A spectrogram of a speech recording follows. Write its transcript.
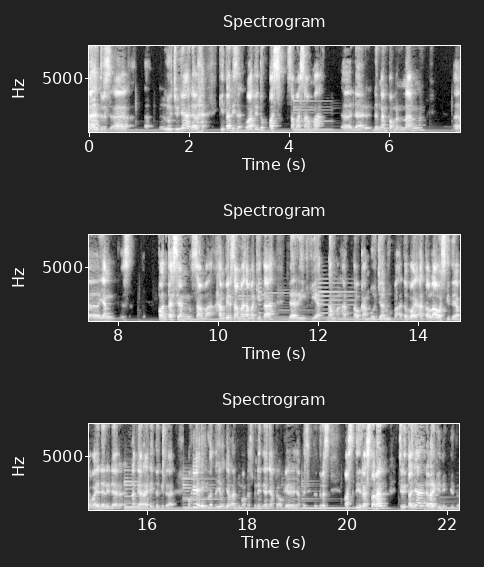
Nah terus uh, lucunya adalah kita di waktu itu pas sama-sama uh, dari dengan pemenang uh, yang kontes yang sama hampir sama sama kita dari Vietnam atau Kamboja lupa. Atau atau Laos gitu ya pokoknya dari daerah negara itu gitu kan. Oke ikut yuk jalan 15 menit nggak nyampe. Oke nyampe situ. Terus pas di restoran ceritanya ada lagi nih gitu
